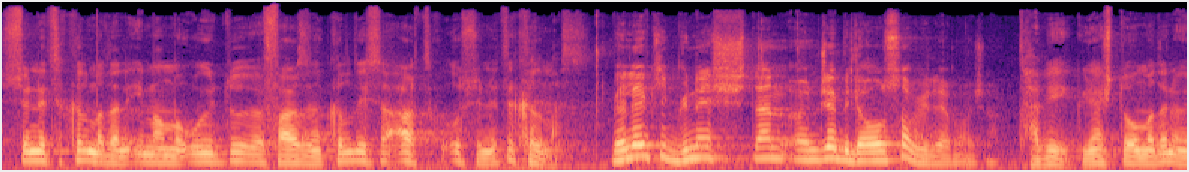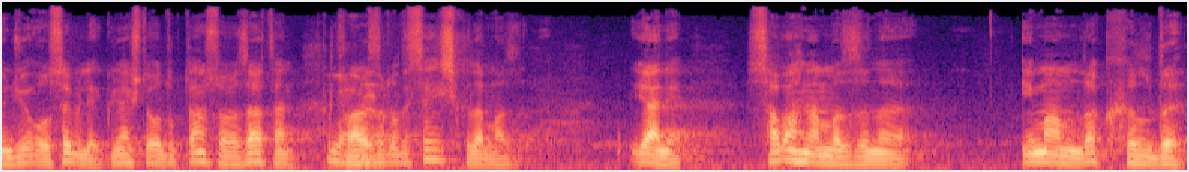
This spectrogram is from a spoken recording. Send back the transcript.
sünneti kılmadan imama uydu ve farzını kıldıysa artık o sünneti kılmaz. Velev ki güneşten önce bile olsa bile mi hocam? Tabii güneş doğmadan önce olsa bile güneş doğduktan sonra zaten Kılamıyor. farzı kıldıysa hiç kılamaz. Yani sabah namazını imamla kıldı.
